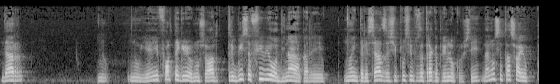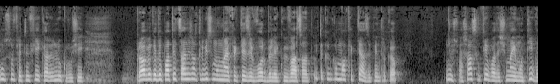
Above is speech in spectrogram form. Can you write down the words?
dar nu. Nu, e, e foarte greu, nu știu, ar trebui să fiu eu din aia care nu interesează și pur și simplu să treacă prin lucruri, știi? Dar nu sunt așa, eu pun suflet în fiecare lucru și probabil că după atâția ani ar trebui să mă mai afecteze vorbele cuiva sau uite că încă mă afectează, pentru că nu știu, așa sunt eu, poate și mai emotivă,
